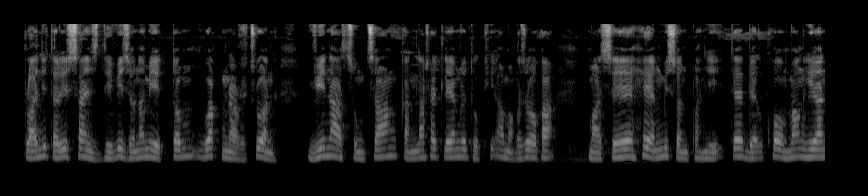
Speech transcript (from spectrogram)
Planetary Science Division ami Tom Wagner chuan Venus chungchang kan la hret lem lu tu khi amak zoka ma se heng mission pani te bel kho mang hian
